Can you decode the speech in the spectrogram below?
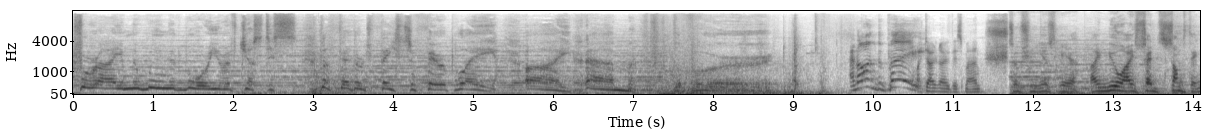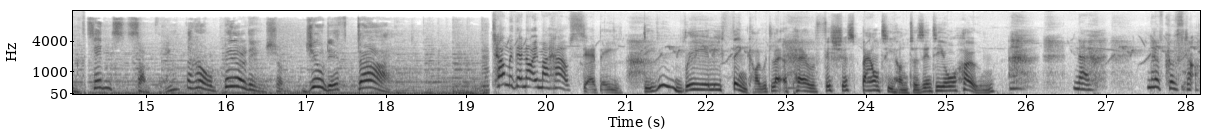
For I am the winged warrior of justice, the feathered face of fair play. I am the bird. And I'm the bee! I don't know this man. So she is here. I knew I said something. Sensed something. The whole building shook. Judith died. Tell me they're not in my house. Debbie, do you really think I would let a pair of vicious bounty hunters into your home? No. No, of course not.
